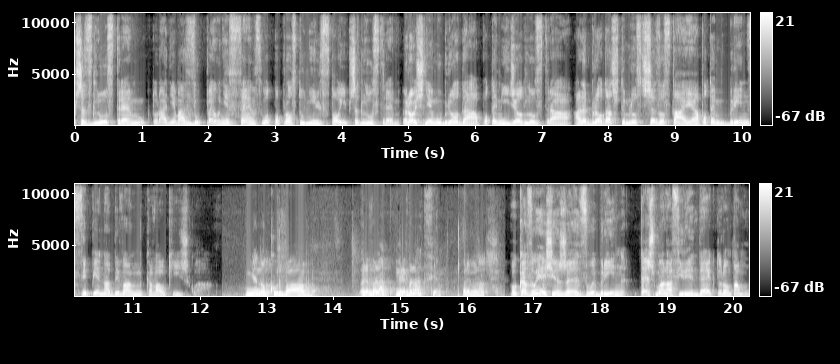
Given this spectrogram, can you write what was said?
przez lustrem, która nie ma zupełnie sensu. Od po prostu Nil stoi przed lustrem, rośnie mu broda, potem idzie od lustra, ale brodacz w tym lustrze zostaje, a potem Brin sypie na dywan kawałki szkła. Nie no, kurwa, rewela- rewelacja. Rewelacja. Okazuje się, że zły Brin też ma lafiryndę, którą tam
